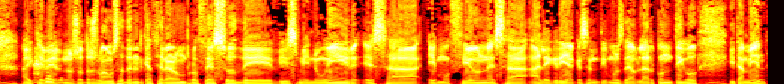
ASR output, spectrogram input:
Hay que ver, nosotros vamos a tener que hacer ahora un proceso de disminuir esa emoción, esa alegría que sentimos de hablar contigo y también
